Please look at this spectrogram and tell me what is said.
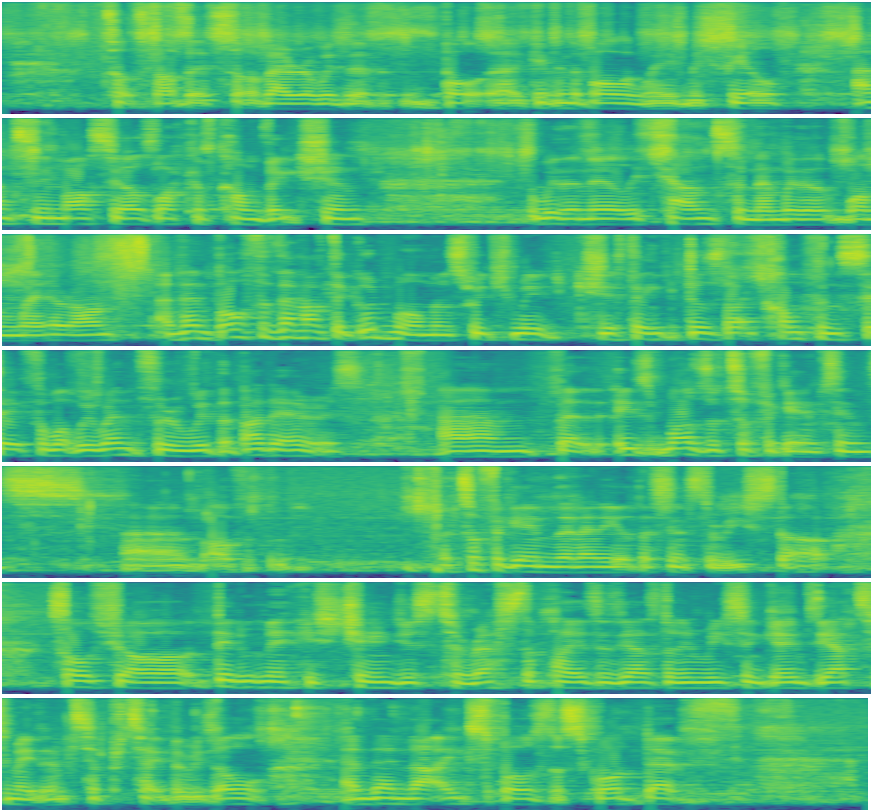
talked about this sort of error with the ball, uh, giving the ball away in midfield. Anthony Martial's lack of conviction with an early chance and then with a, one later on. And then both of them have the good moments, which makes you think, does that compensate for what we went through with the bad areas? Um, but it was a tougher game since um, of a tougher game than any other since the restart. Solskjaer didn't make his changes to rest the players as he has done in recent games. He had to make them to protect the result, and then that exposed the squad depth.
